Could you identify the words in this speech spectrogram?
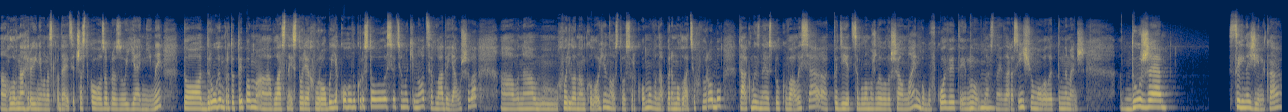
головна героїня, вона складається частково з образу я Ніни, то другим прототипом, власне, історія хвороби, якого використовувалося у цьому кіно, це Влада Яушева. Вона хворіла на онкологію, на остеосаркому. Вона перемогла цю хворобу. Так, ми з нею спілкувалися. Тоді це було можливо лише онлайн, бо був ковід, і ну, власне, зараз інші умови, але тим не менш. Дуже сильна жінка,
